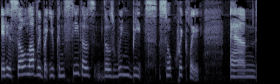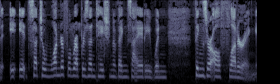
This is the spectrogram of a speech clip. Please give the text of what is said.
it is so lovely, but you can see those, those wing beats so quickly and it's such a wonderful representation of anxiety when things are all fluttering.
